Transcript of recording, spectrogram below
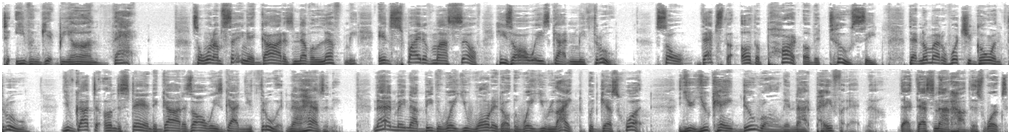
to even get beyond that. So when I'm saying that God has never left me, in spite of myself, he's always gotten me through. So that's the other part of it too. See, that no matter what you're going through, you've got to understand that God has always gotten you through it. Now, hasn't he? Now it may not be the way you wanted or the way you liked, but guess what? You, you can't do wrong and not pay for that now. That, that's not how this works.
